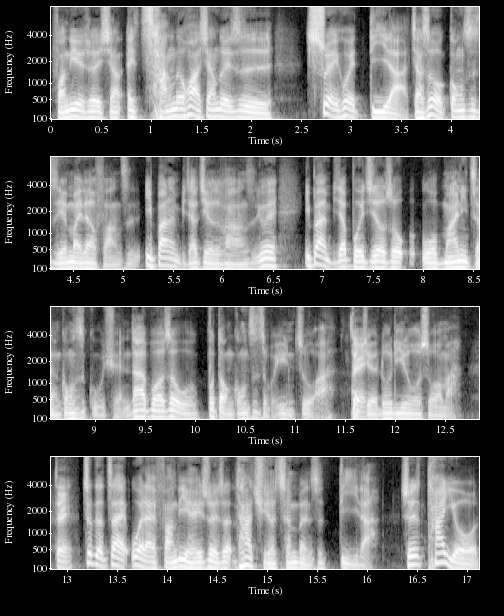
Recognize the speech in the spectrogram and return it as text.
房地合一税相哎长的话，相对是。税会低啦。假设我公司直接卖掉房子，一般人比较接受的方式，因为一般人比较不会接受说，我买你整个公司股权，大家不知道说我不懂公司怎么运作啊，他觉得啰里啰嗦嘛。对，这个在未来房地合一税的时候，它取得成本是低啦，所以它有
